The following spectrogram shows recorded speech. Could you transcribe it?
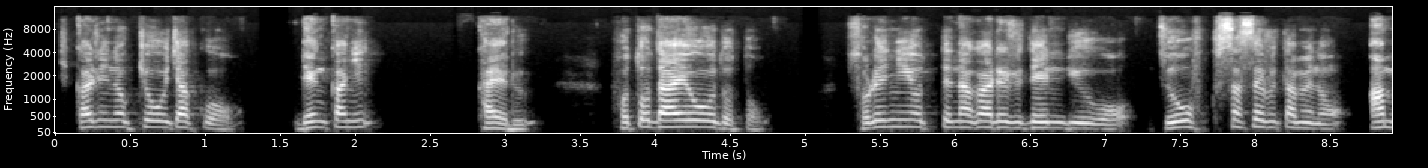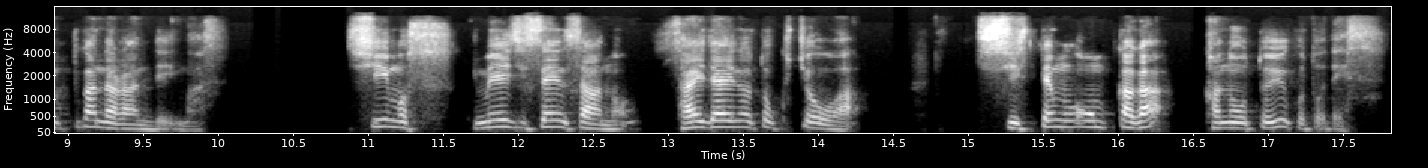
光の強弱を電荷に変えるフォトダイオードとそれによって流れる電流を増幅させるためのアンプが並んでいます。CMOS イメージセンサーの最大の特徴はシステム音化が可能ということです。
